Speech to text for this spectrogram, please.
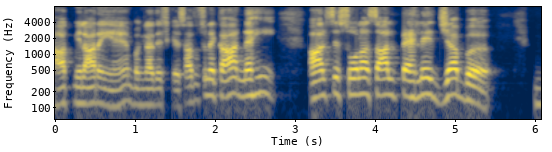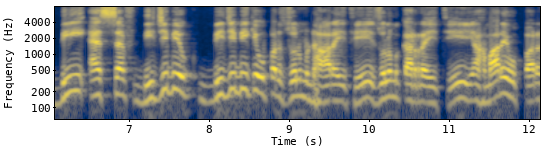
ہاتھ ملا رہے ہیں بنگلہ دیش کے ساتھ۔ اس نے کہا، نہیں، آج سے سولہ سال پہلے جب بی ایس ایف، بی جی بی بی جی بی کے اوپر ظلم ڈھا رہی تھی، ظلم کر رہی تھی، یا ہمارے اوپر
